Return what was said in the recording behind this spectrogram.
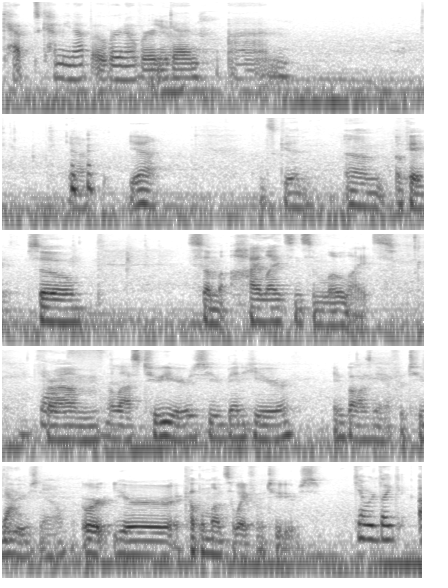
kept coming up over and over and Yeah. again. Um, Yeah. yeah. That's good. Um, okay, so some highlights and some lowlights from the last two years. You've been here in Bosnia for two Yeah. years now, or you're a couple months away from two years. yeah, we're like uh,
